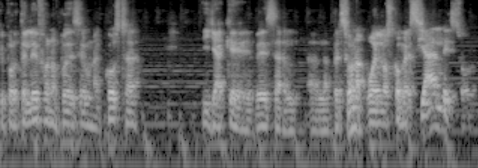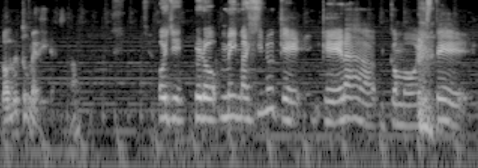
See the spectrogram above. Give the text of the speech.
que por teléfono puede ser una cosa y ya que ves a, la persona o en los comerciales o donde tú me digas, ¿no? Oye, pero me imagino que, que era como este,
